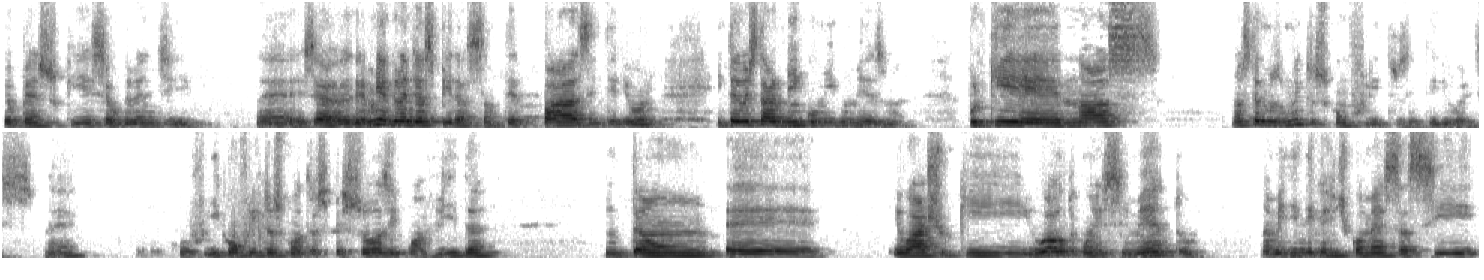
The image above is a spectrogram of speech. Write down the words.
Eu penso que esse é o grande, né? Essa é a minha grande aspiração, ter paz interior. Então, estar bem comigo mesma. Porque nós, nós temos muitos conflitos interiores, né? E conflitos com outras pessoas e com a vida. Então, é, eu acho que o autoconhecimento, na medida que a gente começa a se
